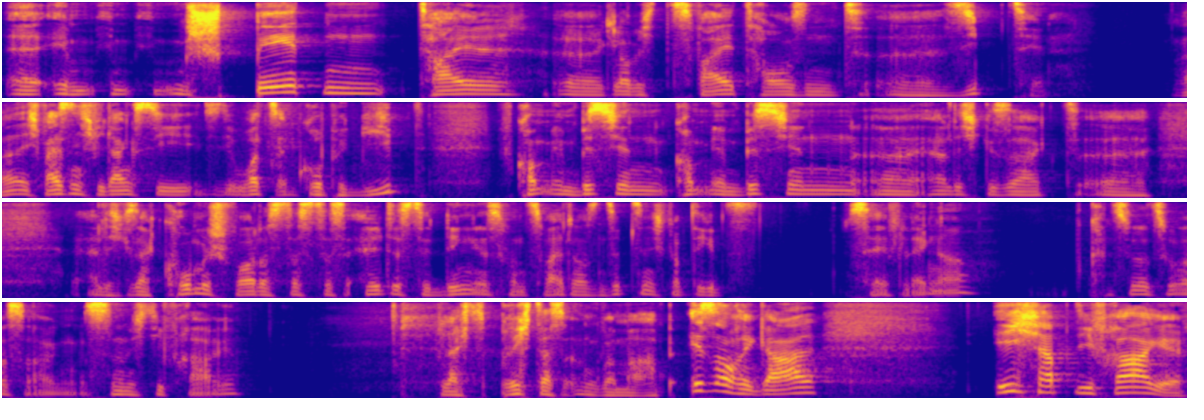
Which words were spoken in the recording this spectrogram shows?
äh, im, im, im späten Teil, äh, glaube ich, 2017. Ne, Ich weiß nicht, wie lange es die, die WhatsApp-Gruppe gibt. Kommt mir ein bisschen, kommt mir ein bisschen, äh, ehrlich gesagt, äh, ehrlich gesagt komisch vor, dass das das älteste Ding ist von 2017. Ich glaube, die gibt's safe länger. Kannst du dazu was sagen? Das ist noch nicht die Frage. Vielleicht bricht das irgendwann mal ab. Ist auch egal. Ich habe die Frage.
